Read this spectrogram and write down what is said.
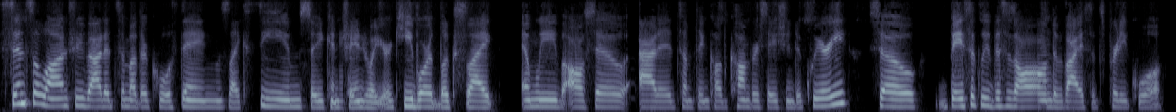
Since the launch, we've added some other cool things like themes, so you can change what your keyboard looks like and we've also added something called conversation to query. So basically, this is all on device. It's pretty cool.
